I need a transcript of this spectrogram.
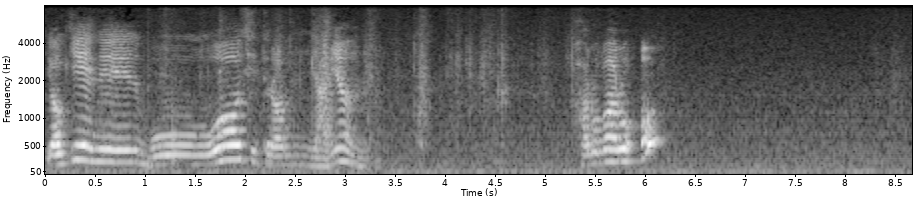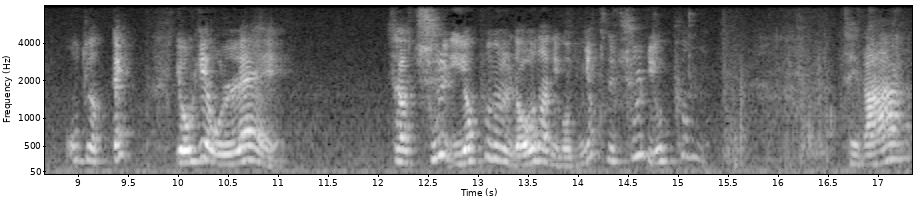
여기에는 무엇이 들었냐면 바로바로 바로, 어? 어디 갔대? 여기에 원래 제가 줄 이어폰을 넣어 다니거든요. 근데 줄 이어폰 제가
